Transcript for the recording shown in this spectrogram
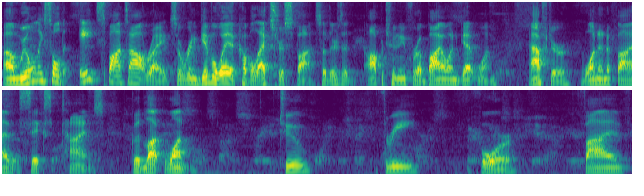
Um, we only sold eight spots outright, so we're going to give away a couple extra spots. So there's an opportunity for a buy one, get one after one and a five six times. Good luck. One, two, three, four, five,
